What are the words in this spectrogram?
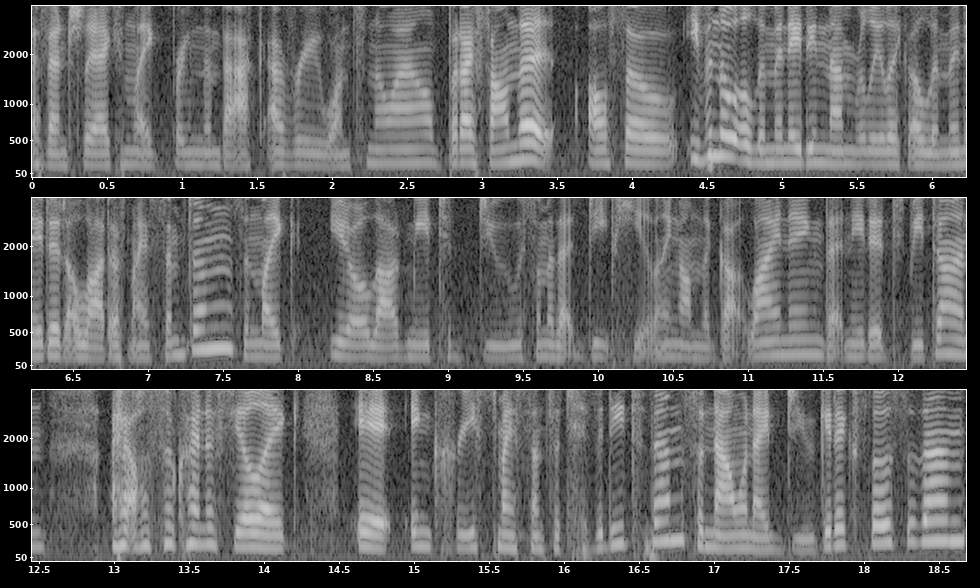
eventually I can like bring them back every once in a while. But I found that also, even though eliminating them really like eliminated a lot of my symptoms and like, you know, allowed me to do some of that deep healing on the gut lining that needed to be done, I also kind of feel like it increased my sensitivity to them. So now when I do get exposed to them,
